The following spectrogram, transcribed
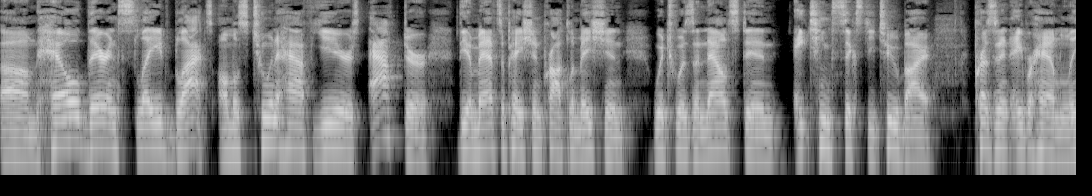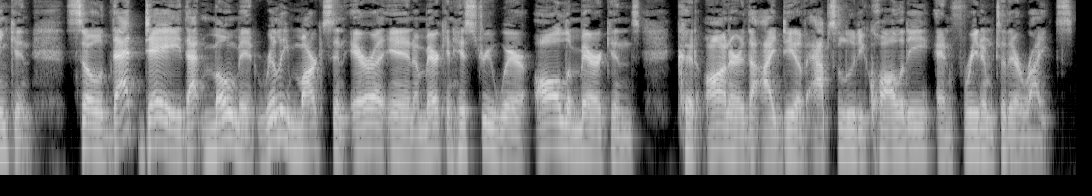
um, held their enslaved blacks almost two and a half years after the Emancipation Proclamation, which was announced in 1862 by President Abraham Lincoln. So that day, that moment really marks an era in American history where all Americans could honor the idea of absolute equality and freedom to their rights.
